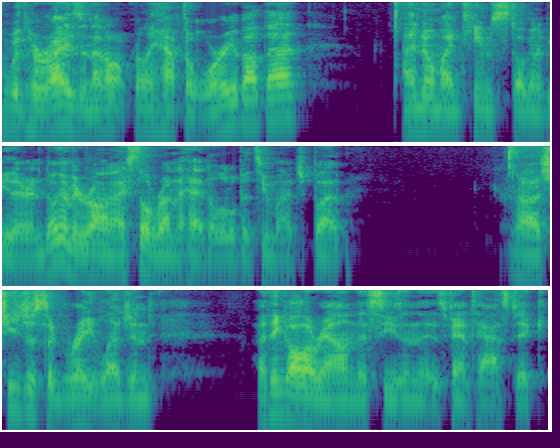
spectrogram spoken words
with Horizon, I don't really have to worry about that. I know my team's still going to be there. And don't get me wrong, I still run ahead a little bit too much, but uh, she's just a great legend. I think all around this season is fantastic.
